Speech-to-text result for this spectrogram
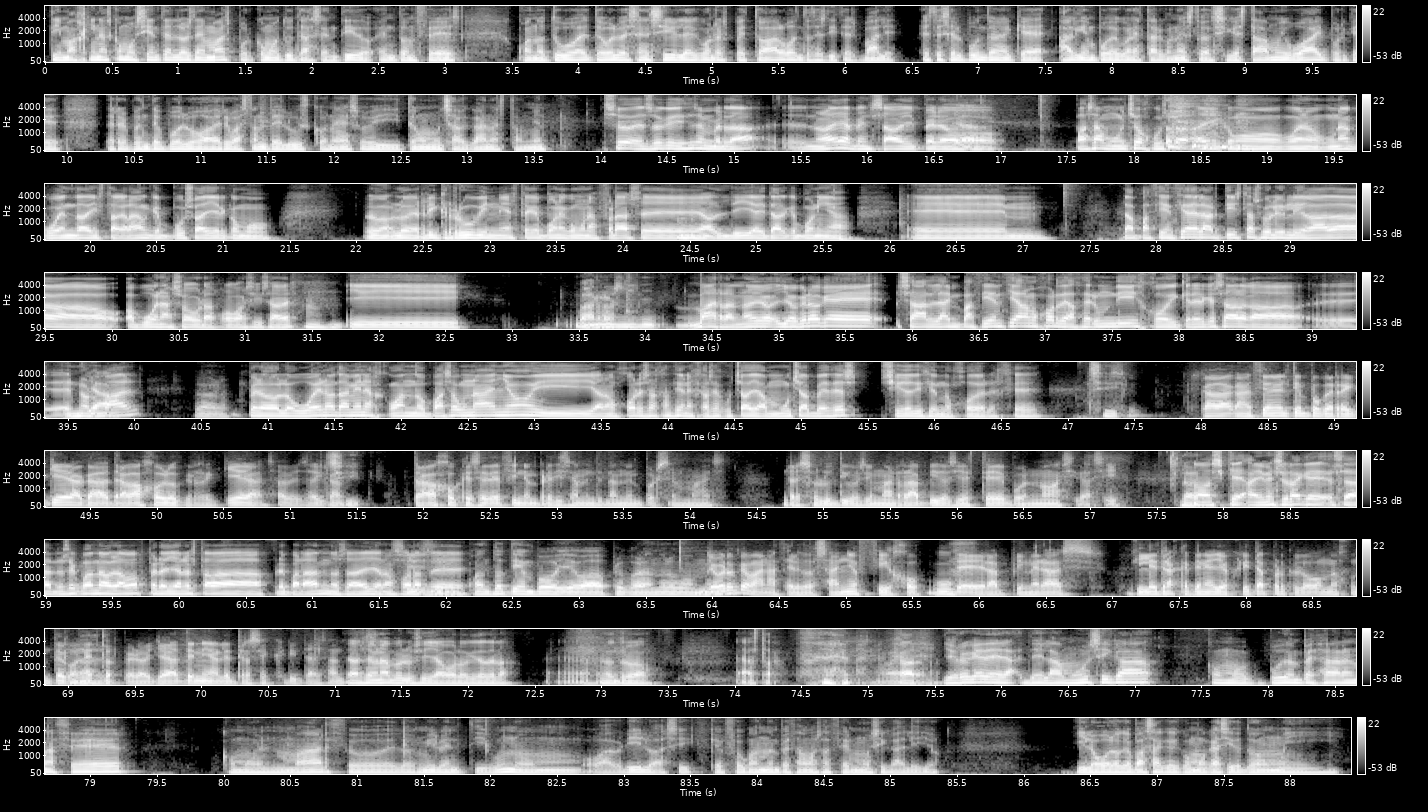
te imaginas cómo sienten los demás por cómo tú te has sentido. Entonces, cuando tú te vuelves sensible con respecto a algo, entonces dices, vale, este es el punto en el que alguien puede conectar con esto. Así que estaba muy guay porque de repente vuelvo a ver bastante luz con eso y tengo muchas ganas también. Eso, eso que dices en verdad, eh, no lo había pensado, pero pasa mucho. Justo hay como, bueno, una cuenta de Instagram que puso ayer como lo, lo de Rick Rubin, este que pone como una frase al día y tal, que ponía. eh, la paciencia del artista suele ir ligada a, a buenas obras o algo así, ¿sabes? Y. Barras. Mm, Barras, ¿no? Yo, yo creo que, o sea, la impaciencia a lo mejor de hacer un disco y querer que salga eh, es normal. Claro. Pero lo bueno también es cuando pasa un año y a lo mejor esas canciones que has escuchado ya muchas veces, sigues diciendo, joder, es que. Sí, Cada canción el tiempo que requiera, cada trabajo lo que requiera, ¿sabes? Hay Sí. trabajos que se definen precisamente también por ser más resolutivos y más rápidos y este pues no ha sido así. Claro. No, es que a mí me suena que, o sea, no sé cuándo hablamos, pero ya lo estaba preparando, ¿sabes? Y a lo mejor Sí, hace. ¿Cuánto tiempo llevas preparándolo? más o menos? Yo creo que van a hacer dos años fijo Uf. de las primeras letras que tenía yo escritas porque luego me junté con Claro. Héctor, pero ya tenía letras escritas Ya antes. hace una pelusilla, gordo, quítatela. Eh, en otro lado. Ya está. claro. Yo creo que de la, de la música, como pudo empezar a nacer como en marzo de 2021 o abril o así, que fue cuando empezamos a hacer música él y yo. Y luego lo que pasa que como que ha sido todo muy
